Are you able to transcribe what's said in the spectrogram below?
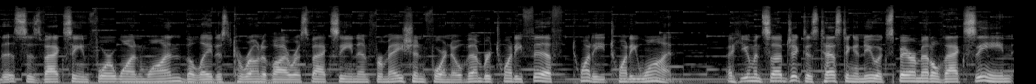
This is Vaccine 411, the latest coronavirus vaccine information for November 25th, 2021. A human subject is testing a new experimental vaccine,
